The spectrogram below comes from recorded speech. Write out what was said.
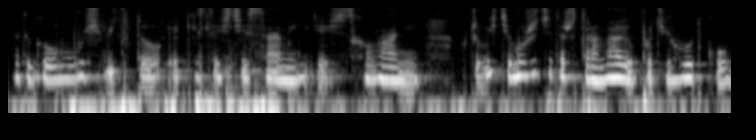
Dlatego musi być to, jak jesteście sami gdzieś schowani. Oczywiście możecie też w tramwaju po cichutku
